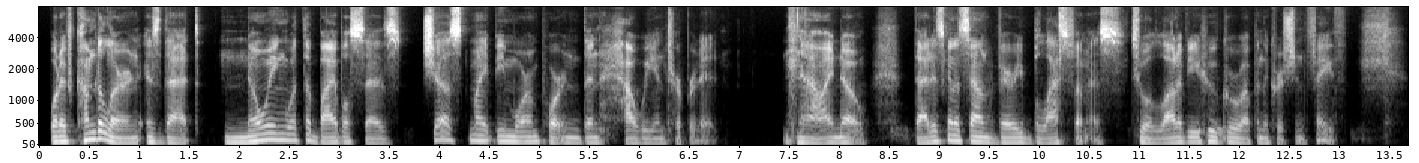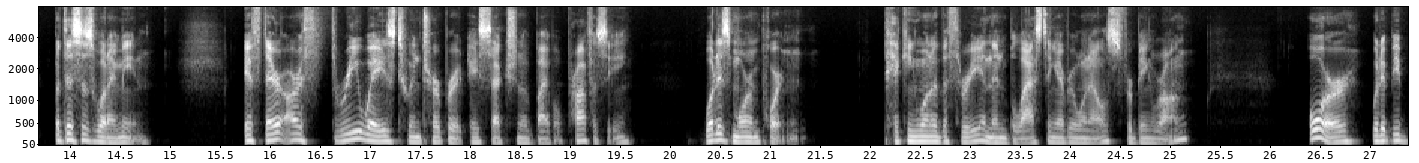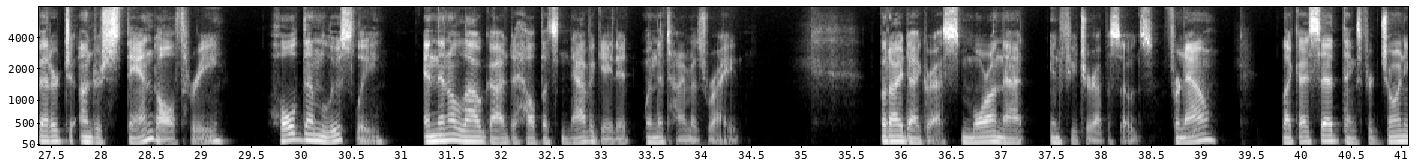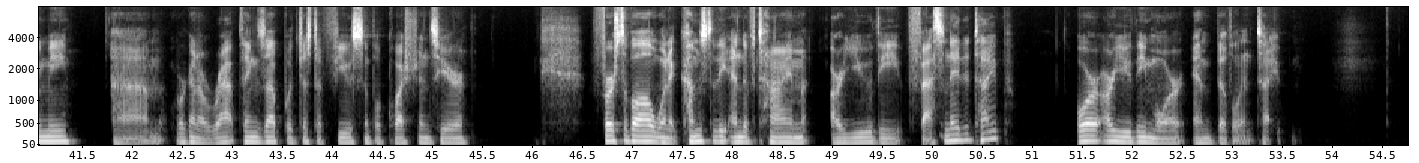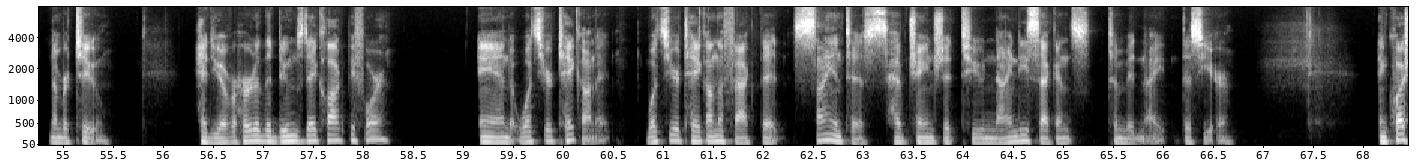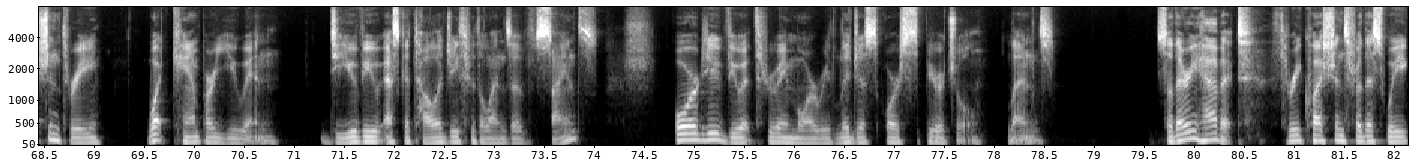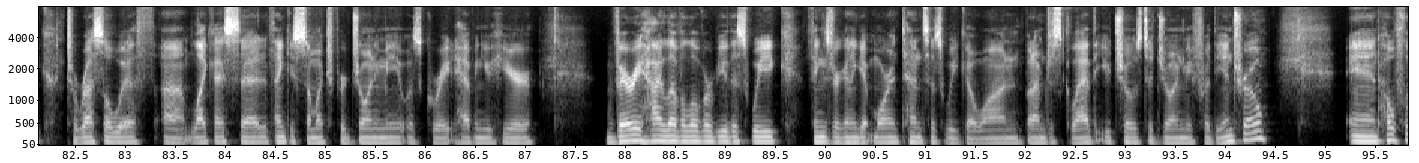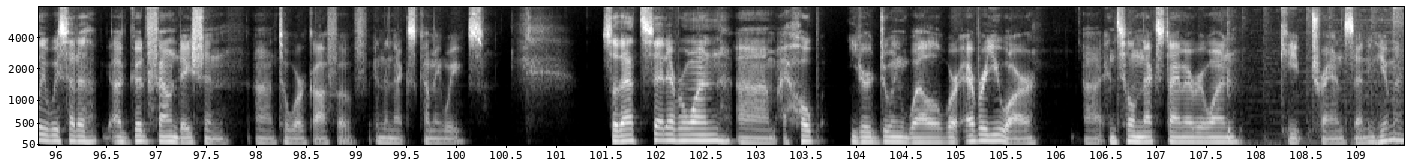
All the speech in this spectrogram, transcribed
What I've come to learn is that knowing what the Bible says just might be more important than how we interpret it. Now, I know that is going to sound very blasphemous to a lot of you who grew up in the Christian faith, but this is what I mean. If there are three ways to interpret a section of Bible prophecy, what is more important? Picking one of the three and then blasting everyone else for being wrong? Or would it be better to understand all three, hold them loosely, and then allow God to help us navigate it when the time is right? But I digress. More on that in future episodes. For now, like I said, thanks for joining me. Um, we're going to wrap things up with just a few simple questions here. First of all, when it comes to the end of time, are you the fascinated type or are you the more ambivalent type? Number two, had you ever heard of the doomsday clock before? And what's your take on it? What's your take on the fact that scientists have changed it to 90 seconds to midnight this year? And question three What camp are you in? Do you view eschatology through the lens of science? Or do you view it through a more religious or spiritual lens? So there you have it. Three questions for this week to wrestle with. Um, like I said, thank you so much for joining me. It was great having you here. Very high level overview this week. Things are going to get more intense as we go on, but I'm just glad that you chose to join me for the intro. And hopefully, we set a, a good foundation uh, to work off of in the next coming weeks. So that's it, everyone. Um, I hope you're doing well wherever you are. Uh, until next time, everyone, keep transcending human.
